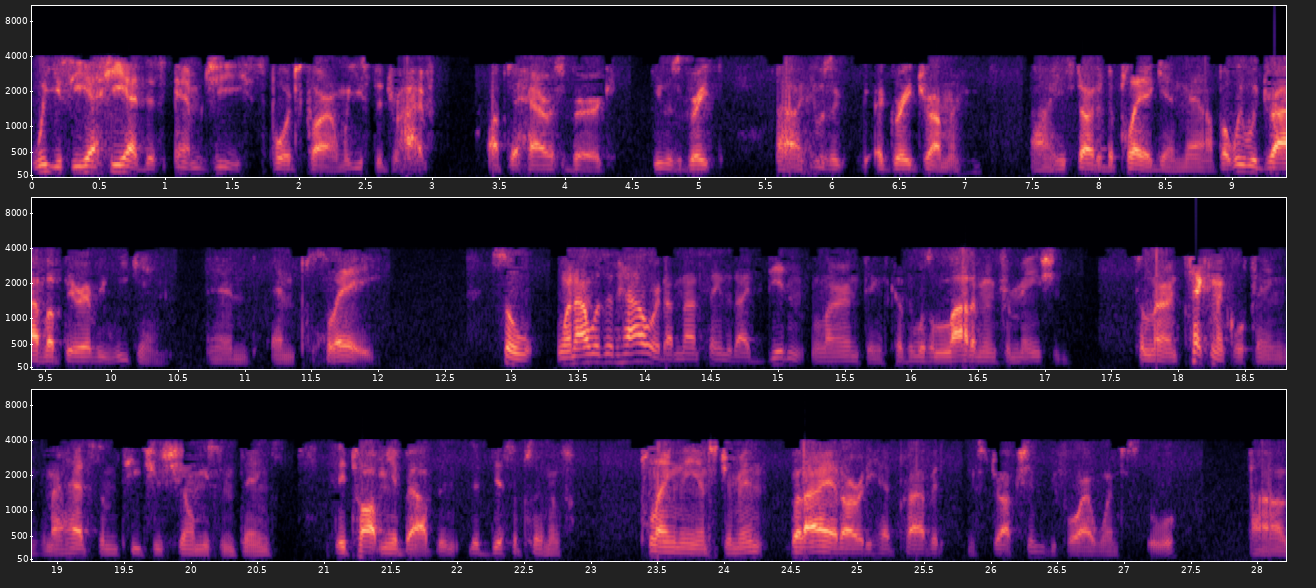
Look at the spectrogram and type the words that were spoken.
We used he had, he had this MG sports car, and we used to drive up to Harrisburg. He was a great uh, he was a, a great drummer. Uh, he started to play again now, but we would drive up there every weekend and and play. So when I was at Howard, I'm not saying that I didn't learn things because there was a lot of information to learn technical things, and I had some teachers show me some things. They taught me about the, the discipline of playing the instrument, but I had already had private instruction before I went to school. Uh,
